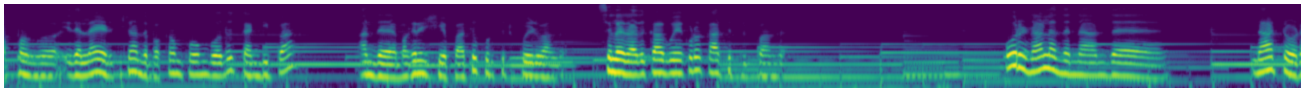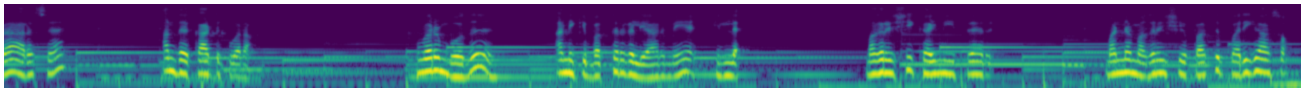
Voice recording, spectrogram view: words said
அப்பங்கோ இதெல்லாம் எடுத்துகிட்டு அந்த பக்கம் போகும்போது கண்டிப்பாக அந்த மகரிஷியை பார்த்து கொடுத்துட்டு போயிடுவாங்க. சிலர் அதுக்காகவே கூட காத்துட்ருப்பாங்க ஒரு நாள் அந்த அந்த நாட்டோட அரசன் அந்த காட்டுக்கு வரான். வரும்போது அன்னைக்கு பக்தர்கள் யாருமே இல்லை. மகரிஷி கை நீட்டுறாரு. மன்ன மகரிஷியை பார்த்து பரிகாசம்.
